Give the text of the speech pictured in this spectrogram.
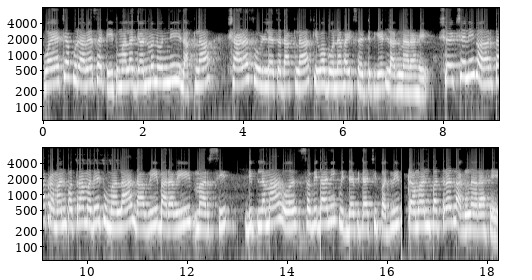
वयाच्या पुराव्यासाठी तुम्हाला जन्म नोंदणी दाखला शाळा सोडल्याचा दाखला किंवा बोनाफाईट सर्टिफिकेट लागणार आहे. शैक्षणिक अर्हता प्रमाणपत्रामध्ये तुम्हाला दहावी बारावी मार्कशीट डिप्लोमा व संविधानिक विद्यापीठाची पदवी प्रमाणपत्र लागणार आहे.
